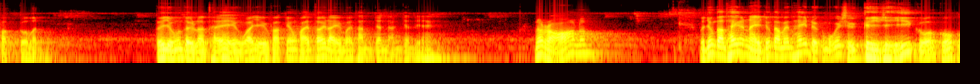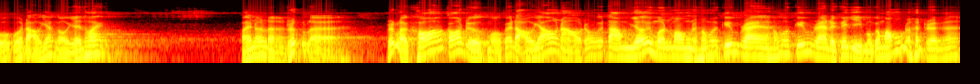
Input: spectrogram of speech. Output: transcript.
phật của mình. Tôi dùng từ là thể hiện quả vị phật chứ không phải tới đây mới thành chánh đẳng, chánh giác. Nó rõ lắm. Và chúng ta thấy cái này, chúng ta mới thấy được một cái sự kỳ vĩ của của của của đạo giác ngộ giải thoát. Phải nói là rất là rất là khó có được một cái đạo giáo nào trong cái tam giới mênh mông này không có kiếm ra không có kiếm ra được cái gì một cái móng đó hết trơn á.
